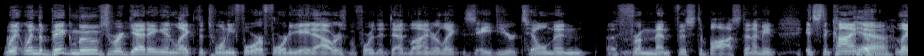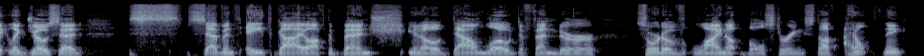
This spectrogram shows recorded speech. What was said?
when when the big moves we're getting in like the 24 or 48 hours before the deadline are like Xavier Tillman uh, from Memphis to Boston. I mean, it's the kind Yeah. of like like Joe said s- seventh, eighth guy off the bench, you know, down low defender sort of lineup bolstering stuff. I don't think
